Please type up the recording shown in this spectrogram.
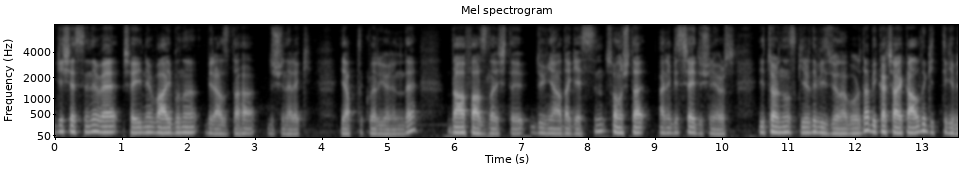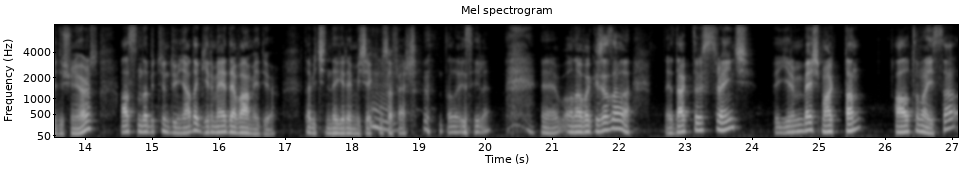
gişesini ve şeyini, vibe'ını biraz daha düşünerek yaptıkları yönünde. Daha fazla işte dünyada geçsin. Sonuçta hani biz şey düşünüyoruz. Eternals girdi vizyona burada. Birkaç ay kaldı gitti gibi düşünüyoruz. Aslında bütün dünyada girmeye devam ediyor. Tabii içinde giremeyecek bu sefer. Dolayısıyla e, ona bakacağız ama e, Doctor Strange e, 25 Mart'tan 6 Mayıs'a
